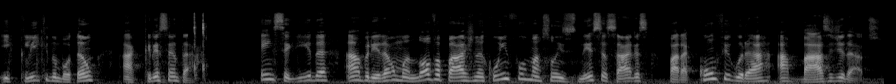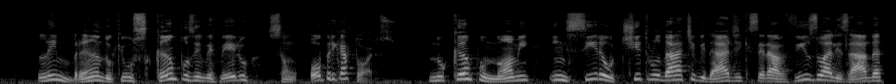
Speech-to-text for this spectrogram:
e clique no botão acrescentar. Em seguida, abrirá uma nova página com informações necessárias para configurar a base de dados. Lembrando que os campos em vermelho são obrigatórios. No campo Nome, insira o título da atividade que será visualizada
